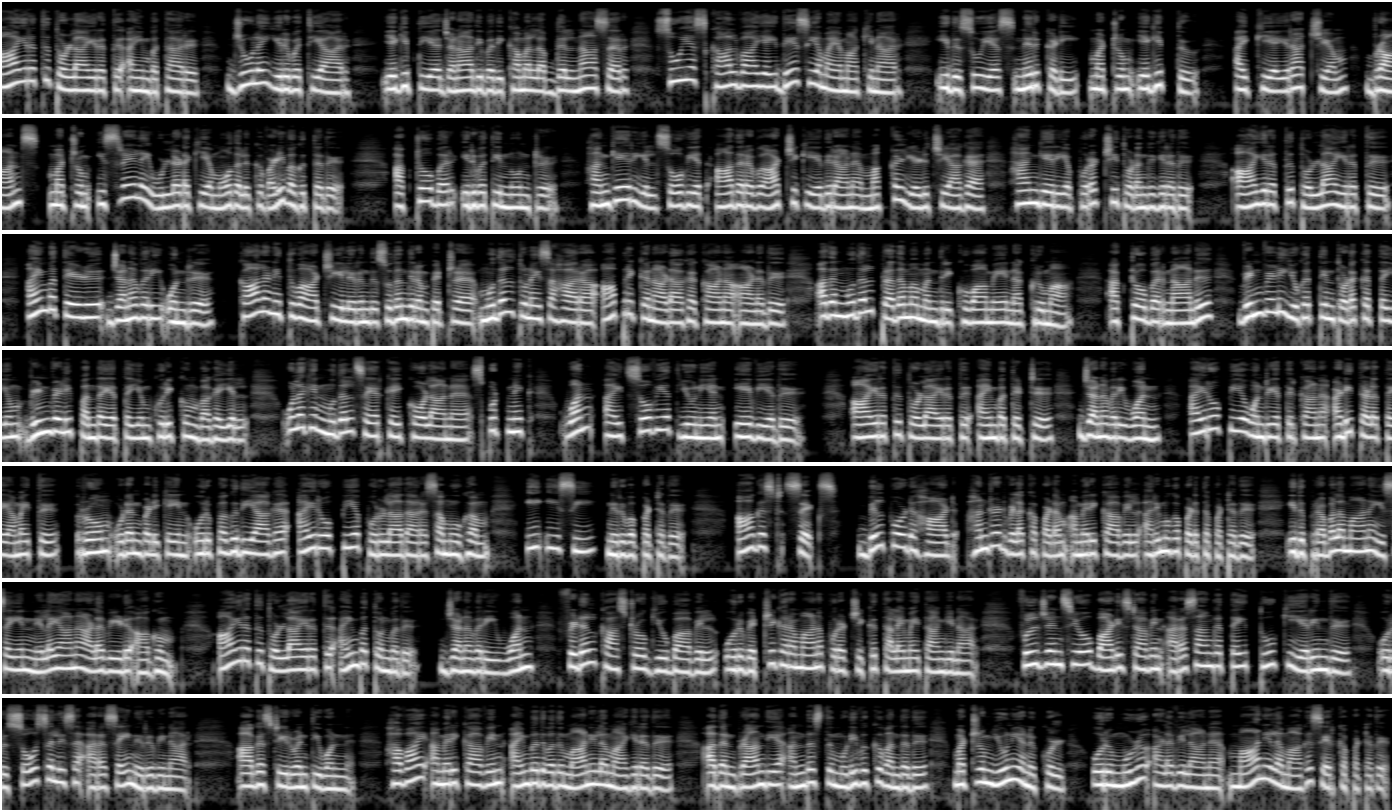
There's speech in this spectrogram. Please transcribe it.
ஆயிரத்து தொள்ளாயிரத்து ஐம்பத்தாறு ஜூலை இருபத்தி ஆறு எகிப்திய ஜனாதிபதி கமல் அப்தெல் நாசர் சூயஸ் கால்வாயை தேசியமயமாக்கினார். இது சூயஸ் நெருக்கடி மற்றும் எகிப்து ஐக்கிய இராச்சியம் பிரான்ஸ் மற்றும் இஸ்ரேலை உள்ளடக்கிய மோதலுக்கு வழிவகுத்தது. அக்டோபர் இருபத்தி மூன்று ஹங்கேரியில் சோவியத் ஆதரவு ஆட்சிக்கு எதிரான மக்கள் எழுச்சியாக ஹங்கேரிய புரட்சி தொடங்குகிறது. ஆயிரத்து தொள்ளாயிரத்து ஐம்பத்தேழு ஜனவரி ஒன்று காலனித்துவ ஆட்சியிலிருந்து சுதந்திரம் பெற்ற முதல் துணை சஹாரா ஆப்பிரிக்க நாடாக காண ஆனது அதன் முதல் பிரதம மந்திரி குவாமே நக்ருமா. அக்டோபர் நாலு விண்வெளி யுகத்தின் தொடக்கத்தையும் விண்வெளி பந்தயத்தையும் குறிக்கும் வகையில் உலகின் முதல் செயற்கைக்கோளான ஸ்புட்னிக் ஒன் ஐ சோவியத் யூனியன் ஏவியது. ஆயிரத்து தொள்ளாயிரத்து ஐம்பத்தெட்டு ஜனவரி ஒன் ஐரோப்பிய ஒன்றியத்திற்கான அடித்தளத்தை அமைத்து ரோம் உடன்படிக்கையின் ஒரு பகுதியாக ஐரோப்பிய பொருளாதார சமூகம் இஇசி நிறுவப்பட்டது. August six Billboard hot hundred விளக்கப்படம் அமெரிக்காவில் அறிமுகப்படுத்தப்பட்டது. இது பிரபலமான இசையின் நிலையான அளவீடு ஆகும். ஆயிரத்து தொள்ளாயிரத்து ஐம்பத்தொன்பது ஜனவரி ஒன் ஃபிடல் காஸ்ட்ரோ கியூபாவில் ஒரு வெற்றிகரமான புரட்சிக்கு தலைமை தாங்கினார். ஃபுல்ஜென்சியோ பாடிஸ்டாவின் அரசாங்கத்தை தூக்கி எறிந்து ஒரு சோசலிச அரசை நிறுவினார். ஆகஸ்ட் இருபத்தி ஒன்று ஹவாய் அமெரிக்காவின் ஐம்பதுவது மாநிலமாகிறது. அதன் பிராந்திய அந்தஸ்து முடிவுக்கு வந்தது மற்றும் யூனியனுக்குள் ஒரு முழு அளவிலான மாநிலமாக சேர்க்கப்பட்டது.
